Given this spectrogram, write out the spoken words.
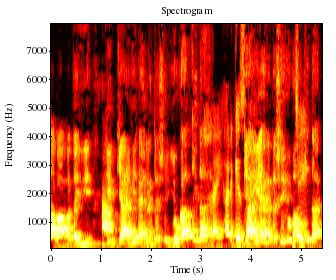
اب آپ بتائیے کہ ہاں۔ کیا یہ اہل تشیع کا عقیدہ ہے؟ نہیں ہرگز کیا یہ اہل تشیع کا جی۔ عقیدہ ہے؟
